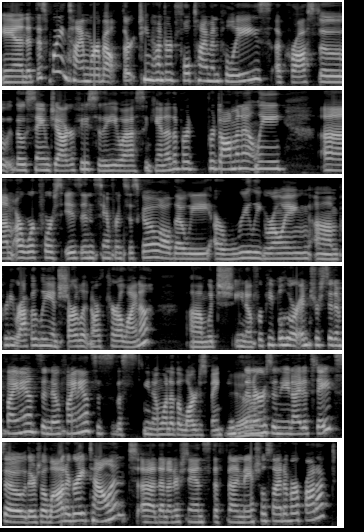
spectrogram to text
And at this point in time, we're about 1,300 full time employees across the, those same geographies, so the US and Canada, pre- predominantly um, our workforce is in San Francisco, although we are really growing um, pretty rapidly in Charlotte, North Carolina. Um, which you know, for people who are interested in finance and know finance, this is this you know one of the largest banking Yeah. centers in the United States. So there's a lot of great talent uh, that understands the financial side of our product.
